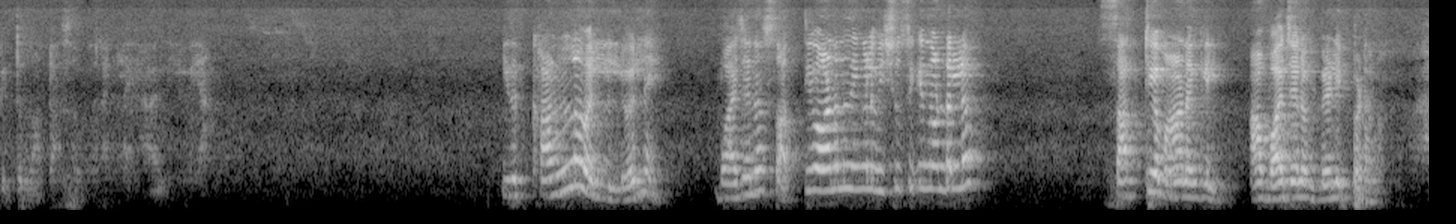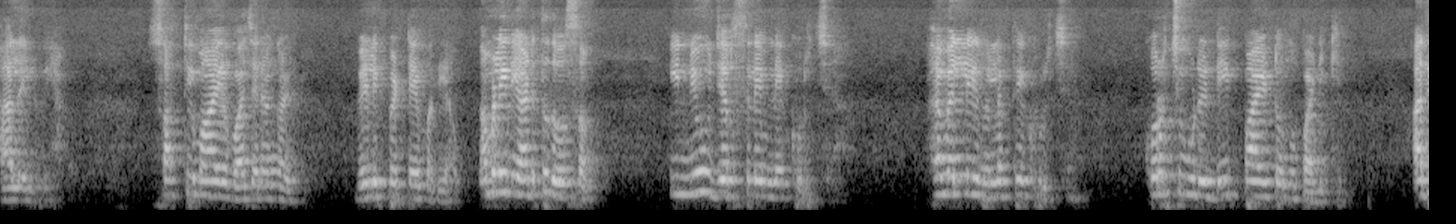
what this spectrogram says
കിട്ടുന്നുണ്ടോ സഹോദരങ്ങളെ. ഇത് കള്ളമല്ലല്ലോ അല്ലേ? വചനം സത്യമാണെന്ന് നിങ്ങൾ വിശ്വസിക്കുന്നുണ്ടല്ലോ? സത്യമാണെങ്കിൽ ആ വചനം വെളിപ്പെടണം. ഹാലലുയ സത്യമായ വചനങ്ങൾ വെളിപ്പെട്ടേ മതിയാവും. നമ്മൾ ഇനി അടുത്ത ദിവസം ഈ ന്യൂ ജെറുസലേമിനെ കുറിച്ച് ഹെമല്ലി റിലത്തെ കുറിച്ച് കുറച്ചുകൂടി ഡീപ്പായിട്ടൊന്ന് പഠിക്കും. അത്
